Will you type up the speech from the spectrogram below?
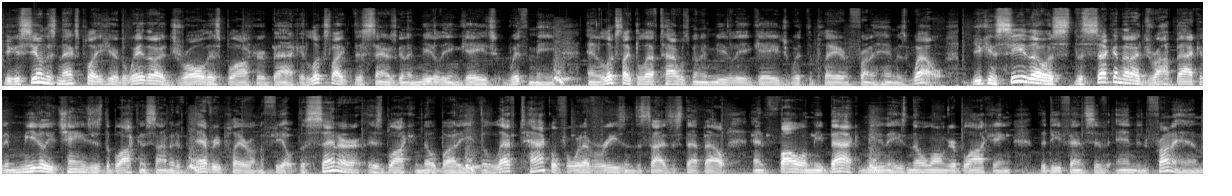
You can see on this next play here, the way that I draw this blocker back, it looks like this center is going to immediately engage with me, and it looks like the left tackle is going to immediately engage with the player in front of him as well. You can see, though, is the second that I drop back, it immediately changes the blocking assignment of every player on the field. The center is blocking nobody. The left tackle, for whatever reason, decides to step out and follow me back, meaning that he's no longer blocking the defensive end in front of him,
